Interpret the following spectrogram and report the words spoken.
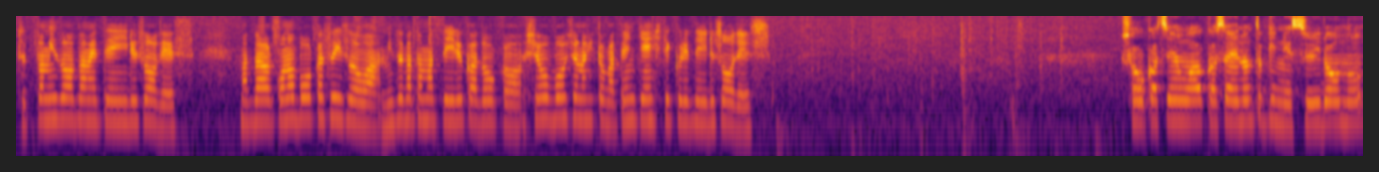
ずっと水を溜めているそうです。またこの防火水槽は水が溜まっているかどうかを消防署の人が点検してくれているそうです。消火栓は火災の時に水道の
